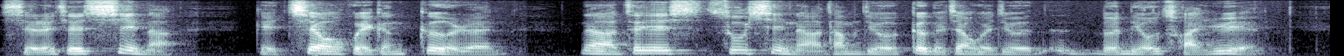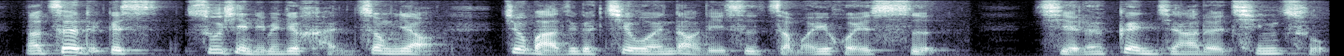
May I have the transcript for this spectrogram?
写了一些信啊给教会跟个人。那这些书信啊，他们就各个教会就轮流传阅。那这个书信里面就很重要，就把这个救恩到底是怎么一回事写得更加的清楚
